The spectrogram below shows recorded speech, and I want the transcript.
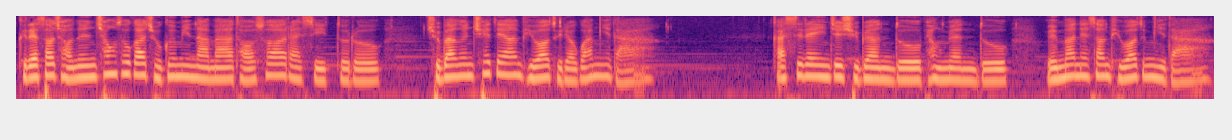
그래서 저는 청소가 조금이나마 더 수월할 수 있도록 주방은 최대한 비워두려고 합니다. 가스레인지 주변도 벽면도 웬만해선 비워둡니다.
